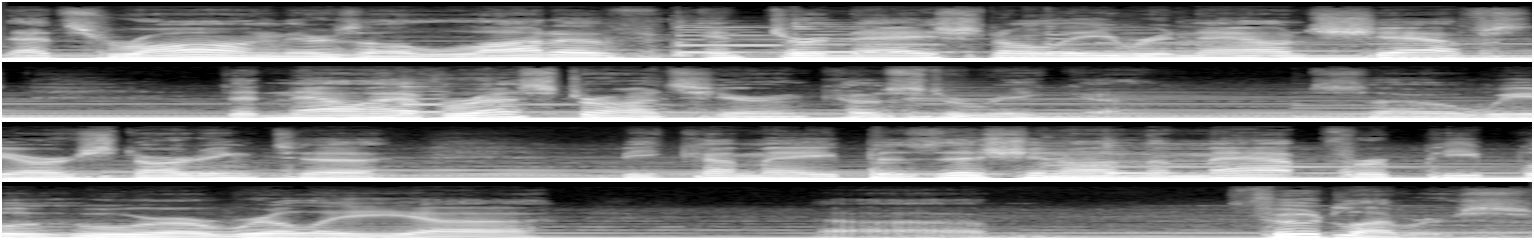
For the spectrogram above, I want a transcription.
that's wrong. There's a lot of internationally renowned chefs that now have restaurants here in Costa Rica. So we are starting to become a position on the map for people who are really uh, uh, food lovers.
